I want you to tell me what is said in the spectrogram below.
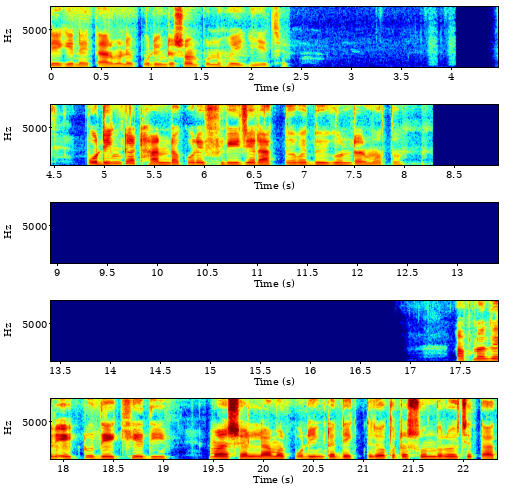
লেগে নেই, তার মানে পুডিংটা সম্পূর্ণ হয়ে গিয়েছে। পুডিংটা ঠান্ডা করে ফ্রিজে রাখতে হবে দুই ঘণ্টার মতো। আপনাদের একটু দেখিয়ে দিই। মাশাল্লাহ আমার পুডিংটা দেখতে যতটা সুন্দর হয়েছে, তার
